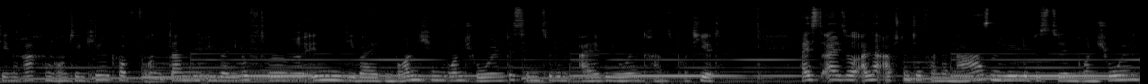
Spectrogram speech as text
Den Rachen und den Kehlkopf und dann über die Luftröhre in die beiden Bronchien, Bronchiolen bis hin zu den Alveolen transportiert. Heißt also, alle Abschnitte von der Nasenhöhle bis zu den Bronchiolen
